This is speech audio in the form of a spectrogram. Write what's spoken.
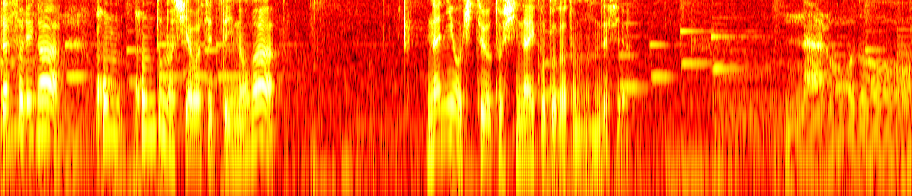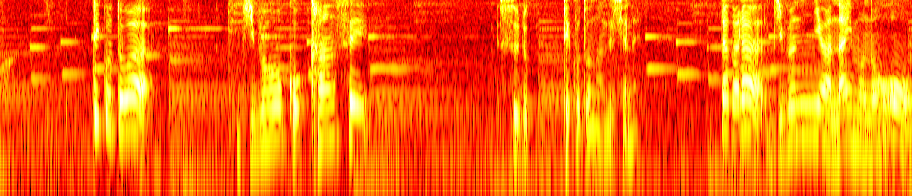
だそれが本本当の幸せっていうのが何を必要としないことだと思うんですよ。なるほど。ってことは自分をこう完成するってことなんですよね。だから自分にはないものを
